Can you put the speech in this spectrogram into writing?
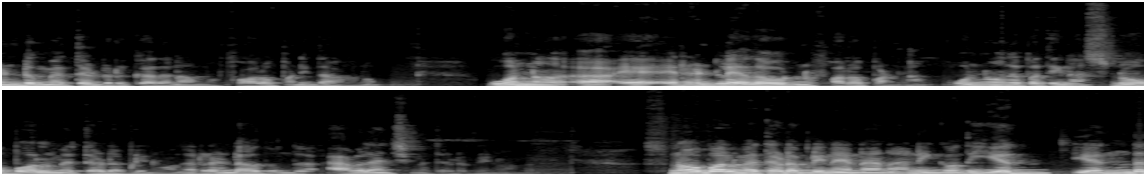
ரெண்டு மெத்தட் இருக்குது அதை நம்ம ஃபாலோ பண்ணி தான் ஆகணும். ஒன்று ரெண்டில் ஏதோ ஒன்று ஃபாலோ பண்ணலாம். ஒன்று வந்து பார்த்தீங்கன்னா ஸ்னோபால் மெத்தட் அப்படின்வாங்க ரெண்டாவது வந்து அவலான்ச் மெத்தட் அப்படின்வாங்க ஸ்னோபால் மெத்தட் அப்படின்னு என்னன்னா நீங்கள் வந்து எத் எந்த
